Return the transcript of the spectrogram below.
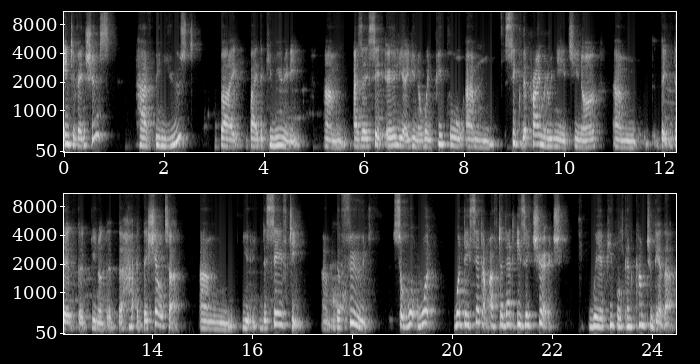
interventions have been used by by the community um, as I said earlier, you know, when people um, seek the primary needs, you know, um, the, the, the, you know, the, the, the shelter, um, you, the safety, um, the food. So what, what, what they set up after that is a church where people can come together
